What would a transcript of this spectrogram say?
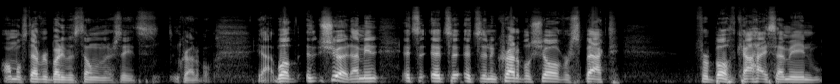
almost everybody was still in their seats. It's incredible. Yeah. Well, it should. I mean, it's it's it's an incredible show of respect for both guys. I mean,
